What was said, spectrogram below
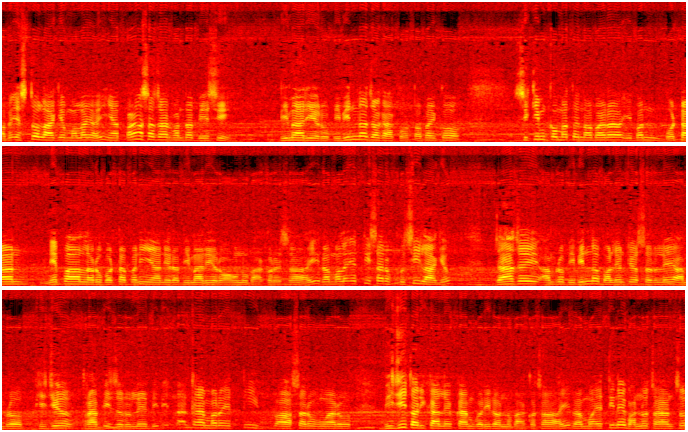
अब यस्तो लाग्यो मलाई है यहाँ पाँच हजारभन्दा बेसी बिमारीहरू विभिन्न जग्गाको तपाईँको सिक्किमको मात्रै नभएर इभन भुटान नेपालहरूबाट पनि यहाँनिर बिमारीहरू आउनु भएको रहेछ है र मलाई यति साह्रो खुसी लाग्यो। जहाँ चाहिँ हाम्रो विभिन्न भलिन्टियर्सहरूले हाम्रो फिजियोथेरापिजहरूले विभिन्न कामहरू यति अ, साह्रो उहाँहरू बिजी तरिकाले काम गरिरहनु भएको छ है। र म यति नै भन्नु चाहन्छु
